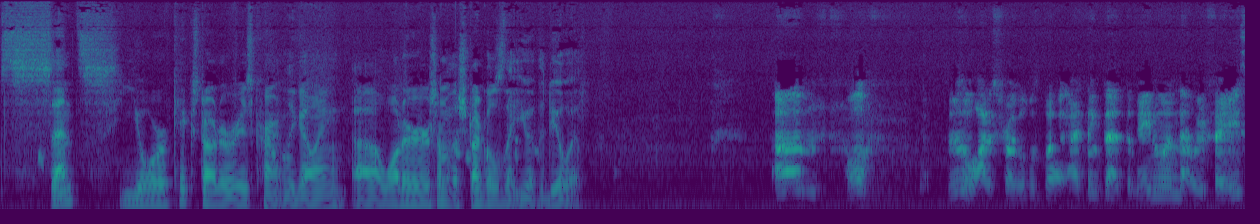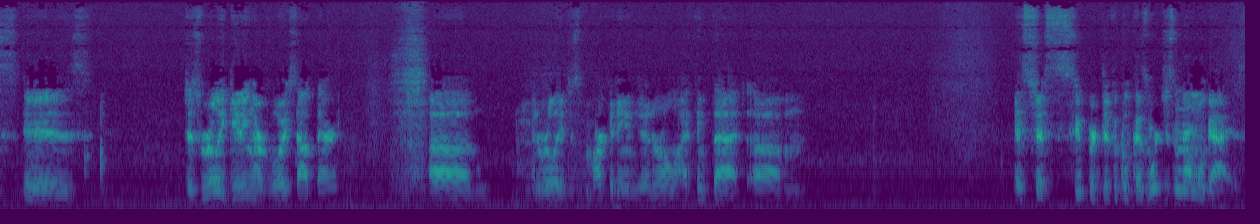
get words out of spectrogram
since your Kickstarter is currently going, uh, what are some of the struggles that you have to deal with? um. Well, there's a lot of struggles, but I think that the main one that we face is just really getting our voice out there, um, and really just marketing in general. I think that um, it's just super difficult because we're just normal guys,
